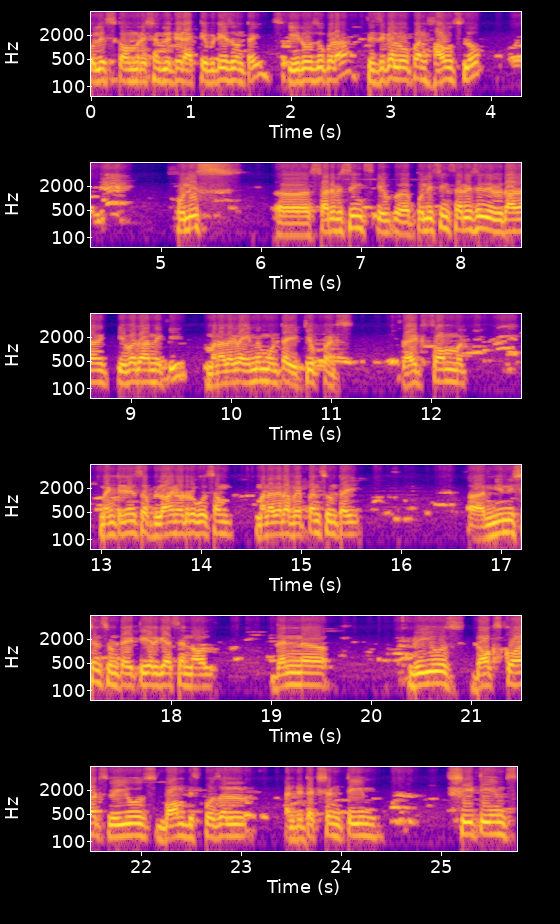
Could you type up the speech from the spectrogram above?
పోలీస్ కమమరేషన్ రిలేటెడ్ యాక్టివిటీస్ ఉంటాయి. ఈ రోజు కూడా ఫిజికల్ ఓపెన్ హౌస్లో పోలీస్ సర్వీసింగ్ పోలీసింగ్ సర్వీసెస్ ఇవ్వడానికి ఇవ్వడానికి మన దగ్గర ఏమేమి ఉంటాయి? Equipments right from maintenance of law and order కోసం మన దగ్గర వెపన్స్ ఉంటాయి. మ్యూనిషన్స్ ఉంటాయి tear gas and all then we use dog squads we use bomb disposal and detection team she teams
